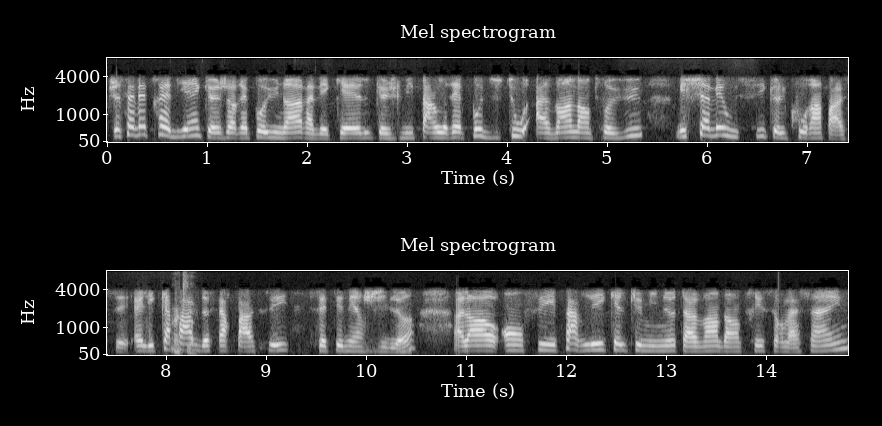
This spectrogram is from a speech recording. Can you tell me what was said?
je savais très bien que j'aurais pas une heure avec elle, que je lui parlerais pas du tout avant l'entrevue, mais je savais aussi que le courant passait. Elle est capable de faire passer cette énergie-là. Alors, on s'est parlé quelques minutes avant d'entrer sur la scène.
